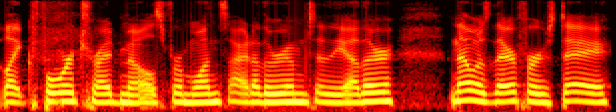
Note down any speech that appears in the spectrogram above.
like four treadmills from one side of the room to the other, and that was their first day.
